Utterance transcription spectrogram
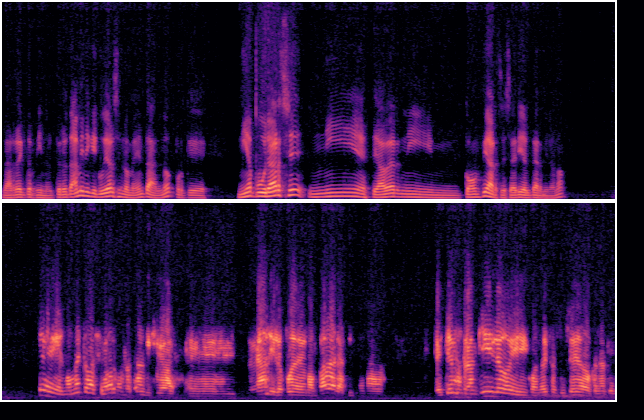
la recta final. Pero también hay que cuidarse en lo mental, ¿no? Porque ni apurarse, ni este, a ver, ni confiarse sería el término, ¿no? Sí, el momento va a llegar cuando tenga que llegar. Eh, nadie lo puede comprar, así que nada. Estemos tranquilos y cuando eso suceda, ojalá que,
